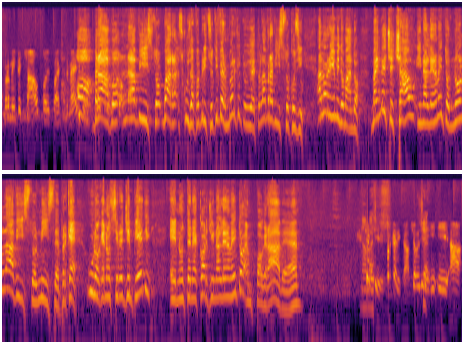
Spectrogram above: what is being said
probabilmente ciao può, può essere meglio. Oh, bravo, l'ha visto. Guarda, scusa Fabrizio, ti fermo perché tu hai detto l'avrà visto così. Allora io mi domando, ma invece Ciao in allenamento non l'ha visto il mister? Perché uno che non si regge in piedi e non te ne accorgi in allenamento è un po' grave, eh? No, Sì, ma- sì, per carità, cioè, Cioè, i- i- ah,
